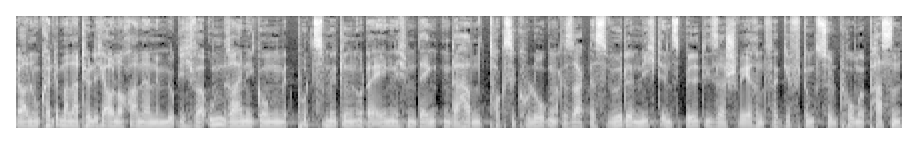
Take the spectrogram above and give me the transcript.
Ja, nun könnte man natürlich auch noch an eine mögliche Verunreinigung mit Putzmitteln oder ähnlichem denken. Da haben Toxikologen gesagt, das würde nicht ins Bild dieser schweren Vergiftungssymptome passen.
